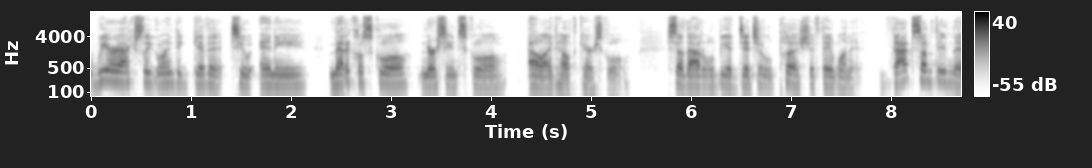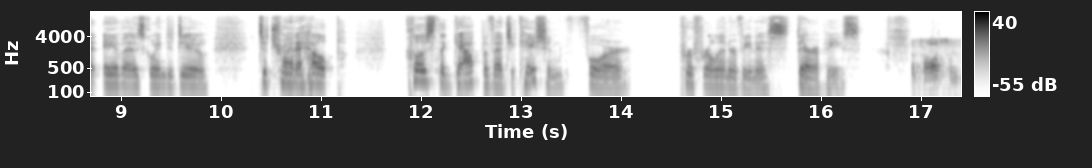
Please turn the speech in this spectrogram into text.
we are actually going to give it to any medical school nursing school allied healthcare school. So that will be a digital push if they want it. That's something that ava is going to do to try to help close the gap of education for peripheral intravenous therapies. That's awesome.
